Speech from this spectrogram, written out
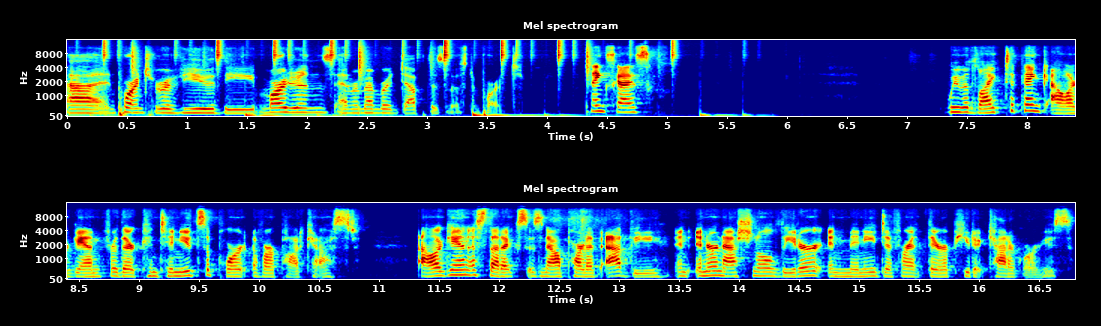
Uh, important to review the margins and remember depth is most important. Thanks, guys. We would like to thank Allergan for their continued support of our podcast. Allergan Aesthetics is now part of AbbVie, an international leader in many different therapeutic categories.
